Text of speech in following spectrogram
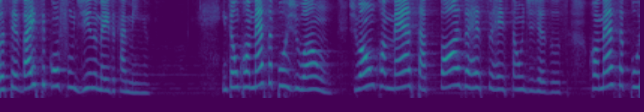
Você vai se confundir no meio do caminho. Então começa por João. João começa após a ressurreição de Jesus. Começa por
